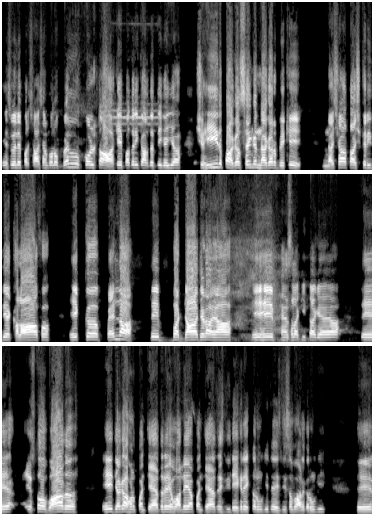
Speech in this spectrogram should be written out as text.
ਇਸ ਵੇਲੇ ਪ੍ਰਸ਼ਾਸਨ ਵੱਲੋਂ ਬਿਲਕੁਲ ਢਾਹ ਕੇ ਪੱਧਰੀ ਕਰ ਦਿੱਤੀ ਗਈ ਆ। ਸ਼ਹੀਦ ਭਗਤ ਸਿੰਘ ਨਗਰ ਵਿਖੇ ਨਸ਼ਾ ਤਸਕਰੀ ਦੇ ਖਿਲਾਫ ਇੱਕ ਪਹਿਲਾ ਤੇ ਵੱਡਾ ਜਿਹੜਾ ਆ, ਇਹ ਫੈਸਲਾ ਕੀਤਾ ਗਿਆ ਆ ਤੇ ਇਸ ਤੋਂ ਬਾਅਦ ਇਹ ਜਗ੍ਹਾ ਹੁਣ ਪੰਚਾਇਤ ਦੇ ਹਵਾਲੇ ਆ, ਪੰਚਾਇਤ ਇਸ ਦੀ ਦੇਖ ਰੇਖ ਕਰੂਗੀ ਤੇ ਇਸ ਦੀ ਸੰਭਾਲ ਕਰੂਗੀ ਤੇ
